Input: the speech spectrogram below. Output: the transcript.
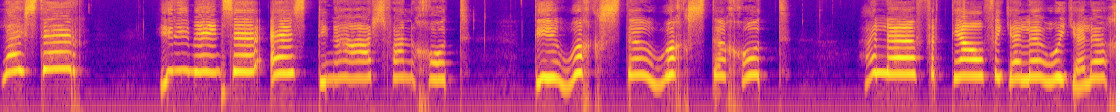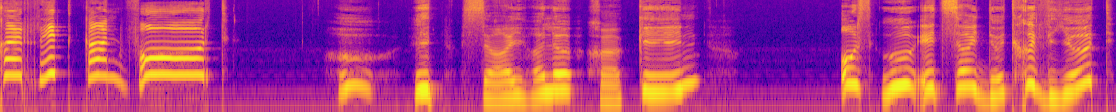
Luister! Dienaars van God, die hoogste hoogste God. Hulle vertel vir julle hoe julle gered kan word. Oh, het sy hulle geken? Ons hoe het sy dit geweet?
